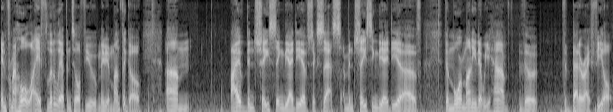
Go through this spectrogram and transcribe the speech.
and for my whole life, literally up until a few maybe a month ago. Um, I've been chasing the idea of success. I've been chasing the idea of the more money that we have, the the better I feel,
